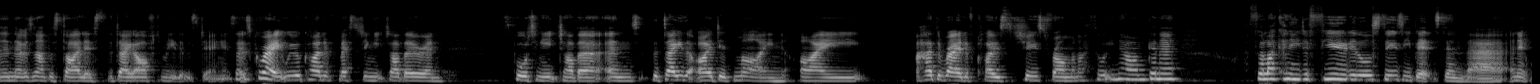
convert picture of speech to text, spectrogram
And then there was another stylist the day after me that was doing it. So it's great. We were kind of messaging each other and supporting each other. And the day that I did mine, I I had the rail of clothes to choose from, and I thought, you know, I'm gonna. I feel like I need a few little Susie bits in there, and it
